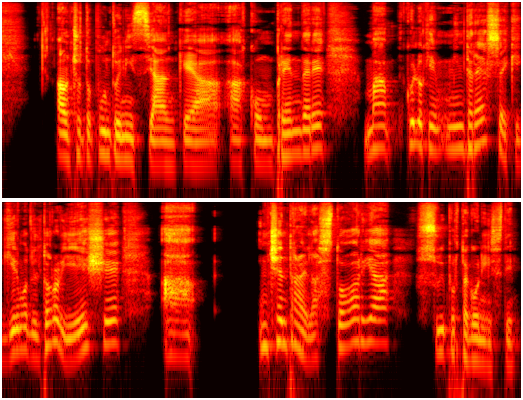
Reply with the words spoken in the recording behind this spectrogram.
a un certo punto inizia anche a, a, comprendere, ma quello che mi interessa è che Guillermo del Toro riesce a incentrare la storia sui protagonisti,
